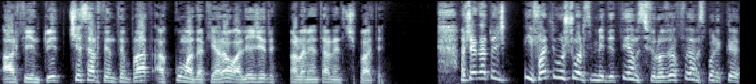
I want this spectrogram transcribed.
ar fi intuit ce s-ar fi întâmplat acum dacă erau alegeri parlamentare anticipate? Așa că atunci e foarte ușor să medităm, să filozofăm, spune că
